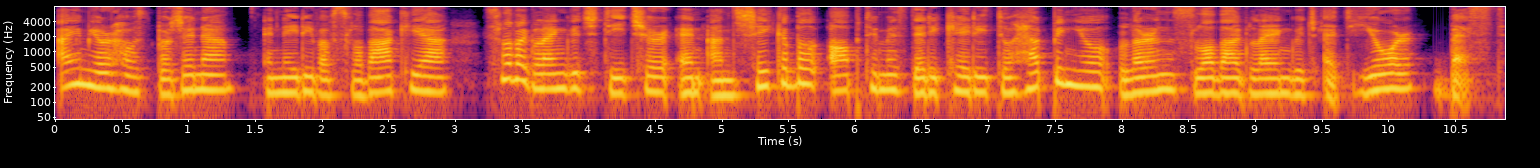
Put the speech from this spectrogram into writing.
I am your host Božena, a native of Slovakia, Slovak language teacher, and unshakable optimist dedicated to helping you learn Slovak language at your best.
